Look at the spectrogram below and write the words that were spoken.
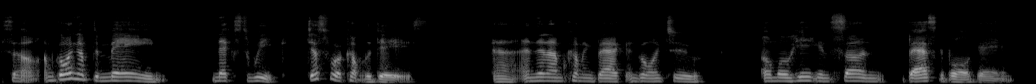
So I'm going up to Maine next week just for a couple of days, uh, and then I'm coming back and going to a Mohegan Sun basketball game,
